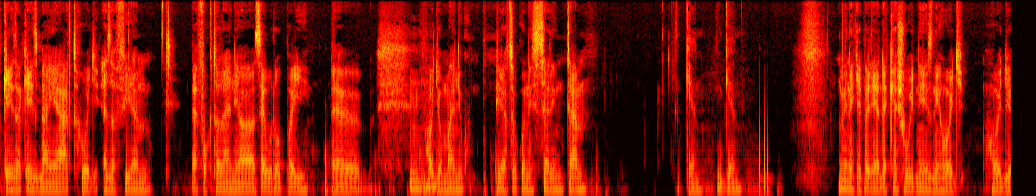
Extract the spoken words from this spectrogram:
kéz a kézben járt, hogy ez a film be fog találni az európai uh-huh. hagyományuk piacokon is szerintem. Igen, igen. Mindenképpen érdekes úgy nézni, hogy, hogy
